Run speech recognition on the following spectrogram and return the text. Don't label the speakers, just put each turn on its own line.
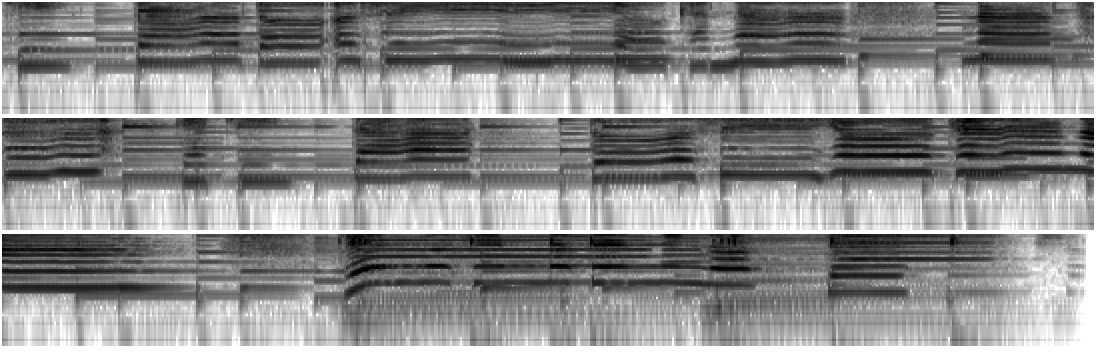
きたどうしようかな夏が来たどうしようかな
